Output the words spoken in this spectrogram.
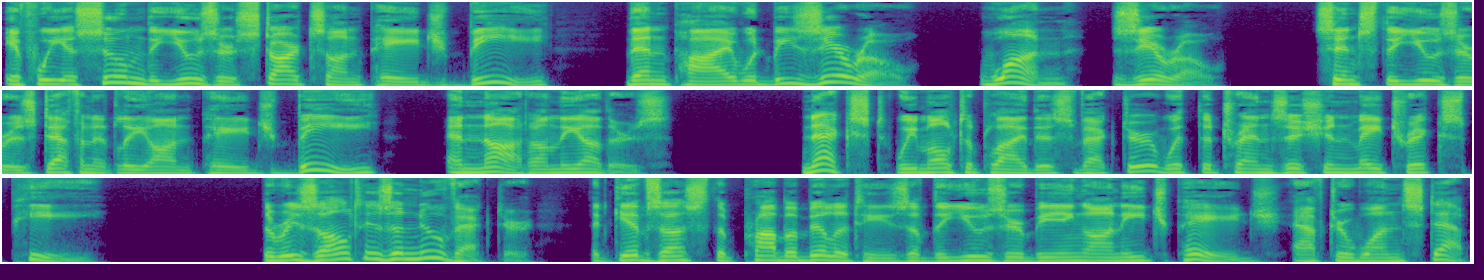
if we assume the user starts on page B, then pi would be 0, 1, 0, since the user is definitely on page B and not on the others. Next, we multiply this vector with the transition matrix P. The result is a new vector that gives us the probabilities of the user being on each page after one step.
